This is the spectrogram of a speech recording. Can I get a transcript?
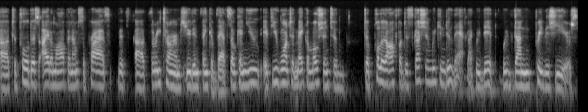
uh, to pull this item off, and I'm surprised with, uh, three terms, you didn't think of that. So can you, if you want to make a motion to, to pull it off for discussion, we can do that, like we did, we've done previous years.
